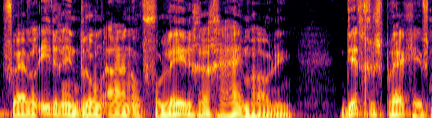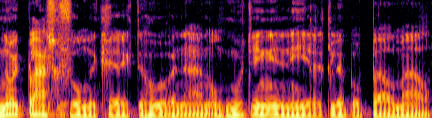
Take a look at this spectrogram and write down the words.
Vrijwel iedereen drong aan op volledige geheimhouding. Dit gesprek heeft nooit plaatsgevonden, kreeg ik te horen na een ontmoeting in een herenclub op Paalmaal.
